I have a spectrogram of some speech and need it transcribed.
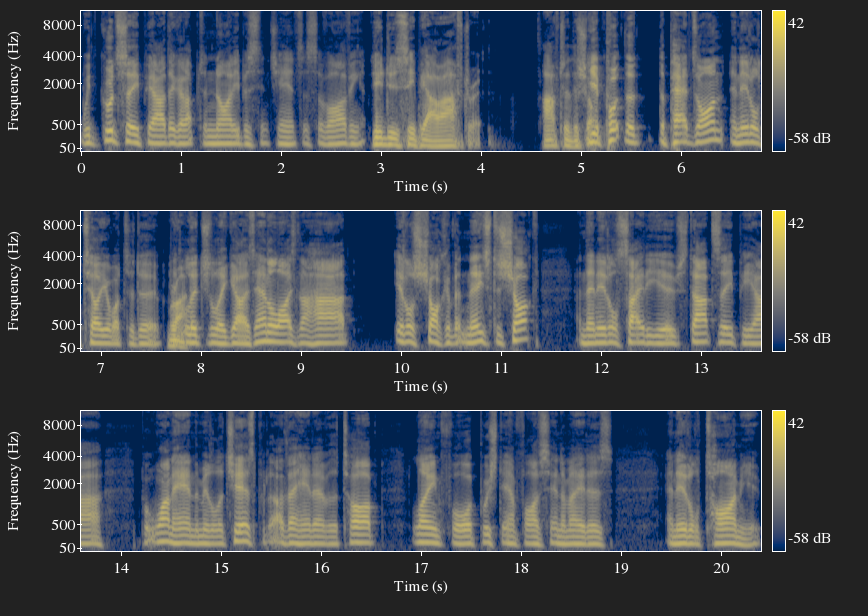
with good CPR, they got up to 90% chance of surviving it. You do CPR after it, after the shock. You put the, the pads on and it'll tell you what to do. Right. It literally goes analyse the heart, it'll shock if it needs to shock, and then it'll say to you, start CPR, put one hand in the middle of the chest, put the other hand over the top, lean forward, push down five centimetres, and it'll time you.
